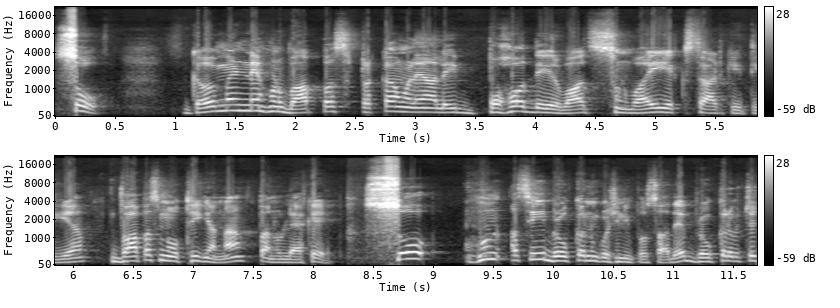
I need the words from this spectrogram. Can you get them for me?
ਸੋ ਗਵਰਨਮੈਂਟ ਨੇ ਹੁਣ ਵਾਪਸ ਟਰੱਕਾਂ ਵਾਲਿਆਂ ਲਈ ਬਹੁਤ ਦੇਰ ਬਾਅਦ ਸੁਣਵਾਈ ਇੱਕ ਸਟਾਰਟ ਕੀਤੀ ਆ। ਵਾਪਸ ਮੈਂ ਉੱਥੇ ਹੀ ਜਾਣਾ ਤੁਹਾਨੂੰ ਲੈ ਕੇ। ਸੋ ਹੁਣ ਅਸੀਂ ਬ੍ਰੋਕਰ ਨੂੰ ਕੁਝ ਨਹੀਂ ਪੁੱਛ ਸਕਦੇ। ਬ੍ਰੋਕਰ ਵਿੱਚੋਂ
